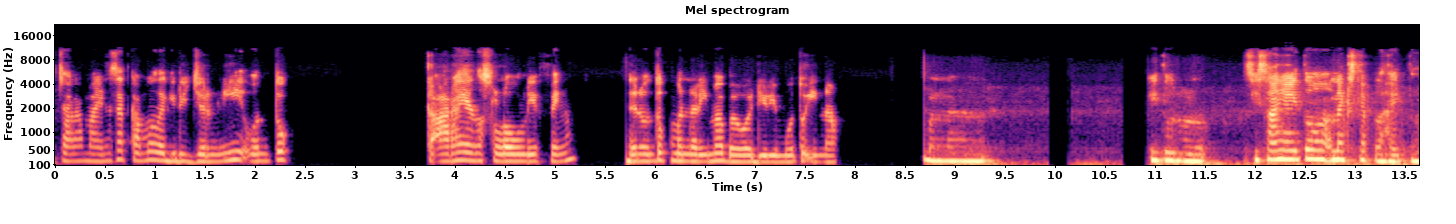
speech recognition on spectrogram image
secara mindset kamu lagi di journey untuk ke arah yang slow living dan untuk menerima bahwa dirimu tuh enough. Benar. Itu dulu. Sisanya itu next step lah itu.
